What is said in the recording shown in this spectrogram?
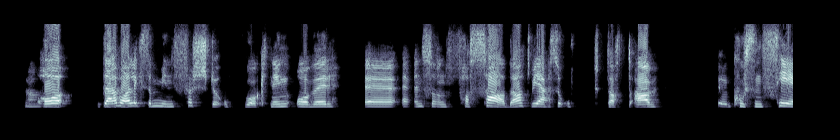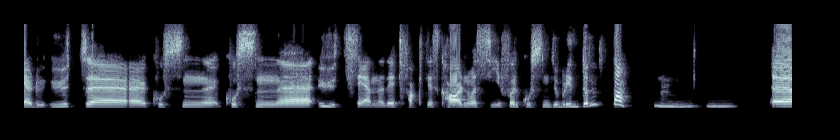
Ja. Og det var liksom min første oppvåkning over eh, en sånn fasade, at vi er så opptatt av hvordan ser du ut, eh, hvordan, hvordan eh, utseendet ditt faktisk har noe å si for hvordan du blir dømt, da. Mm. Mm. Eh,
